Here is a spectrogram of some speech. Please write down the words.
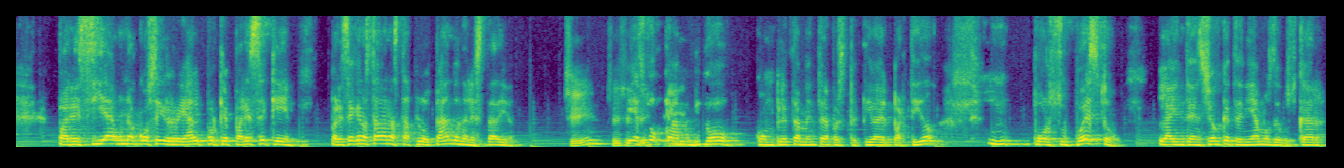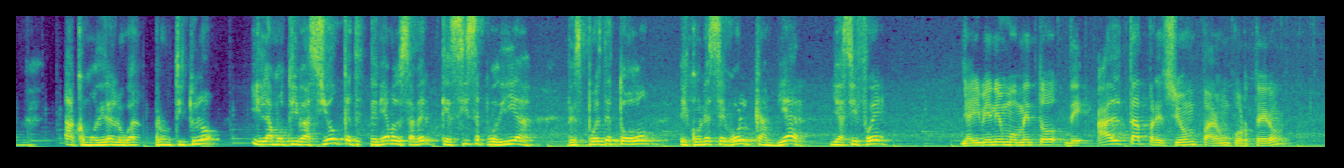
parecía una cosa irreal porque parece que parecía que no estaban hasta flotando en el estadio. Sí, sí, sí. Y eso cambió completamente la perspectiva del partido. Por supuesto, la intención que teníamos de buscar acomodar al lugar un título y la motivación que teníamos de saber que sí se podía, después de todo, y con ese gol cambiar. Y así fue. Y ahí viene un momento de alta presión para un portero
